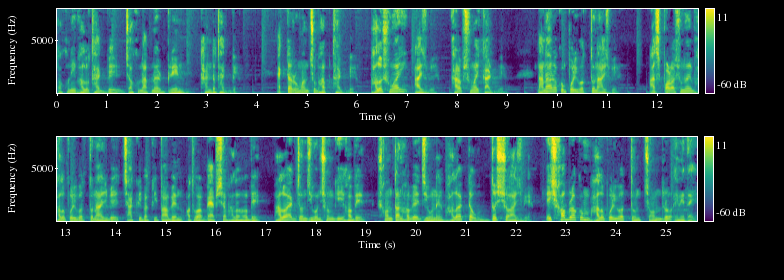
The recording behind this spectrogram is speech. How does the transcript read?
তখনই ভালো থাকবে যখন আপনার ব্রেন ঠান্ডা থাকবে। একটা রোমাঞ্চ ভাব থাকবে। ভালো সময় আসবে, খারাপ সময় কাটবে। নানা রকম পরিবর্তন আসবে। আজ পড়াশোনায় ভালো পরিবর্তন আসবে চাকরি বাকরি পাবেন অথবা ব্যবসা ভালো হবে, ভালো একজন জীবনসঙ্গী হবে, সন্তান হবে, জীবনের ভালো একটা উদ্দেশ্য আসবে। এই সব রকম ভালো পরিবর্তন চন্দ্র এনে দেয়।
